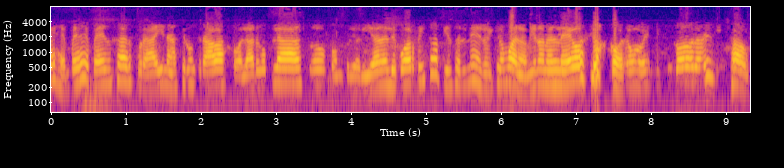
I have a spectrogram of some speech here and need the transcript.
vez, en vez de pensar por ahí en hacer un trabajo a largo plazo, con prioridad en el deportista, piensan en ello. Dijeron, bueno, vieron el negocio, cobramos 25 dólares y chao.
